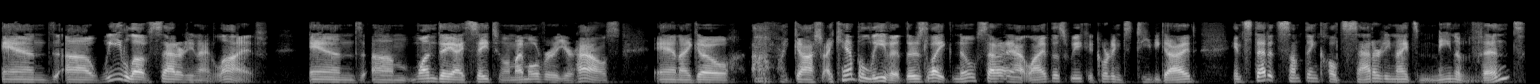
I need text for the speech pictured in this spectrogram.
And uh, we love Saturday Night Live. And um, one day I say to him, "I'm over at your house," and I go, "Oh my gosh, I can't believe it! There's like no Saturday Night Live this week, according to TV Guide. Instead, it's something called Saturday Night's Main Event."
